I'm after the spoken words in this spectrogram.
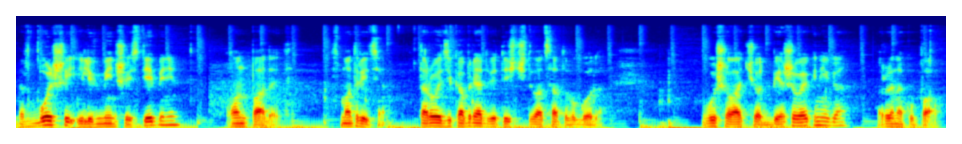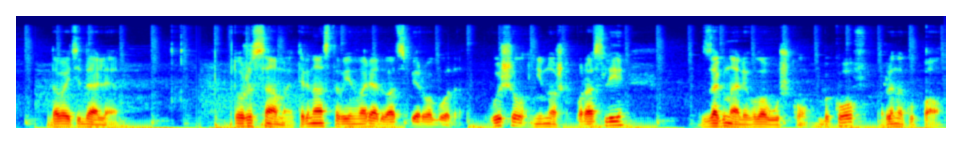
В большей или в меньшей степени он падает. Смотрите, 2 декабря 2020 года вышел отчет «Бежевая книга», рынок упал. Давайте далее. То же самое, 13 января 2021 года. Вышел, немножко поросли, Загнали в ловушку быков, рынок упал.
